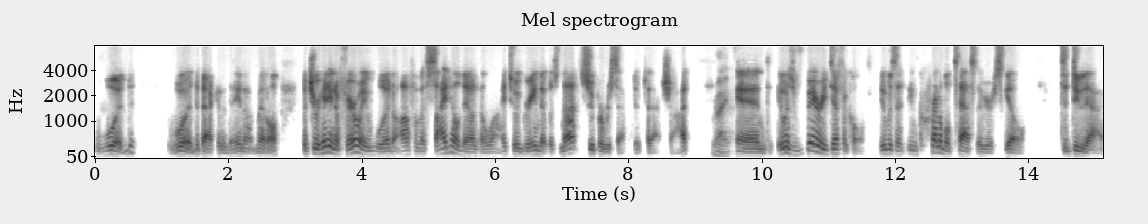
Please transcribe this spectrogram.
wood wood back in the day, not metal, but you were hitting a fairway wood off of a side hill downhill lie to a green that was not super receptive to that shot. Right. And it was very difficult. It was an incredible test of your skill to do that.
